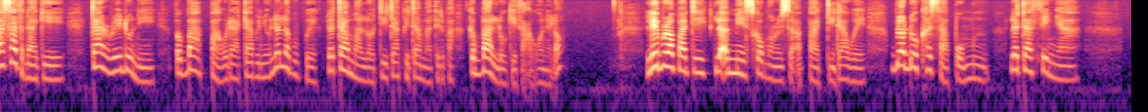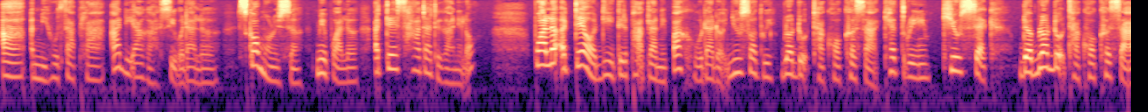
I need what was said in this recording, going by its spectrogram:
ဘာသာတနာကေတာရေဒိုနီပပပါဝဒတာပညိုလက်လက်ပပွဲလက်တမလောတီတာဖိတာမတေတပါကပတ်လိုကေသာအောနေလော Liberal Party လက်အမစ်ကော့မော်ရီဆာအပါတီဒါဝဲဘလော့ဒိုခဆာပုံမှုလက်တသိညာအာအမီဟူစာဖလာအဒီအာကစီဝဒါလစကော့မော်ရီဆာမြေပွာလအတဲစားတာတကနေလောပွာလအတဲော်ဒီတိဖက်လာနေပခုဒါတော့ New South Wales ဘလော့ဒိုထာခေါ်ခဆာ Catherine Cusack the blood dot ta kho khasa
